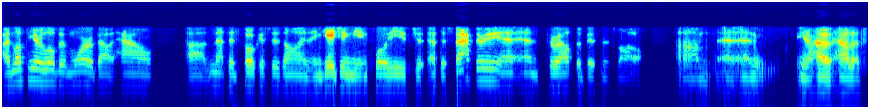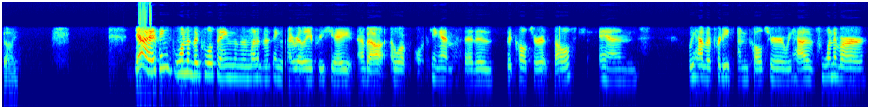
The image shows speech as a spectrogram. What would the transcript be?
I'd love to hear a little bit more about how uh, Method focuses on engaging the employees at this factory and, and throughout the business model, um, and, and you know how how that's done. Yeah, I think one of the cool things and one of the things I really appreciate about working at Method is the culture itself and we have a pretty fun culture. We have one of our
